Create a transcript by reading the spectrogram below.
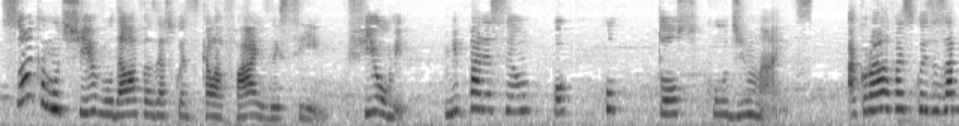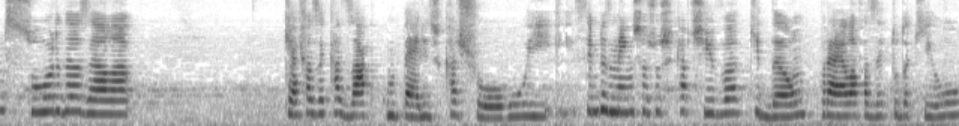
Só que o motivo dela fazer as coisas que ela faz nesse filme me pareceu um pouco tosco demais. A Cruella faz coisas absurdas, ela quer fazer casaco com pele de cachorro e, e simplesmente a justificativa que dão para ela fazer tudo aquilo.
